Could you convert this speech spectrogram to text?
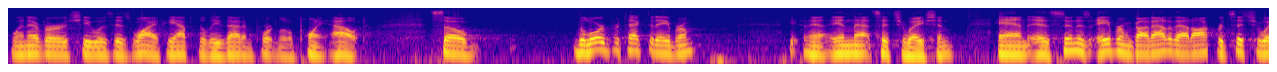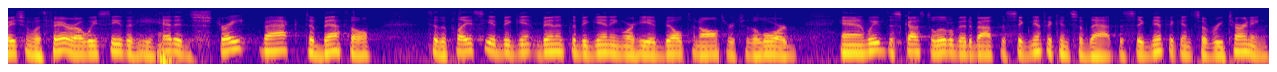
whenever she was his wife. He happened to leave that important little point out. So the Lord protected Abram Uh, in that situation. And as soon as Abram got out of that awkward situation with Pharaoh, we see that he headed straight back to Bethel, to the place he had been at the beginning where he had built an altar to the Lord. And we've discussed a little bit about the significance of that, the significance of returning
